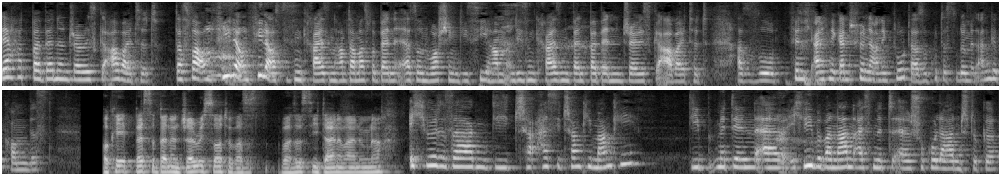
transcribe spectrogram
der hat bei Ben Jerry's gearbeitet. Das war, und viele, und viele aus diesen Kreisen haben damals bei Ben, also in Washington DC, haben in diesen Kreisen bei Ben Jerry's gearbeitet. Also so, finde ich eigentlich eine ganz schöne Anekdote, also gut, dass du damit angekommen bist. Okay, beste Ben Jerry's Sorte, was ist, was ist die deiner Meinung nach? Ich würde sagen, die, heißt die Chunky Monkey? Die mit den, äh, ich liebe Bananeneis mit äh, Schokoladenstücke.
